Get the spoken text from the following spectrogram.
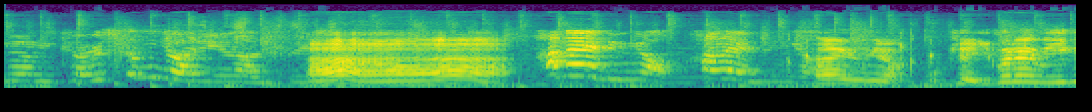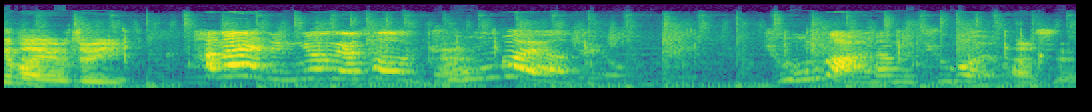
지금 결승전이라는 뜻이 아, 아, 아. 하나의 능력, 하나의 능력. 하나의 능력. 오케이, 이번에는 이겨봐요, 저희. 하나의 능력에서 네. 좋은 거 해야 돼요. 좋은 거 안 하면 죽어요. 알았어요.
